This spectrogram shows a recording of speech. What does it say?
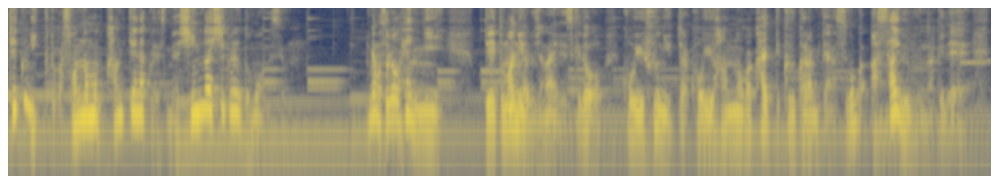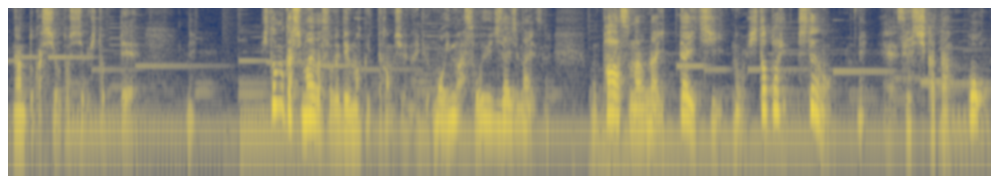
テクニックとかそんなもの関係なくですね信頼してくれると思うんですよ。でもそれを変にデートマニュアルじゃないですけどこういう風に言ったらこういう反応が返ってくるからみたいなすごく浅い部分だけで何とかしようとしてる人って一昔前はそれでうまくいったかもしれないけどもう今はそういう時代じゃないですね。パーソナルな1対1の人としての、ね、接し方を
